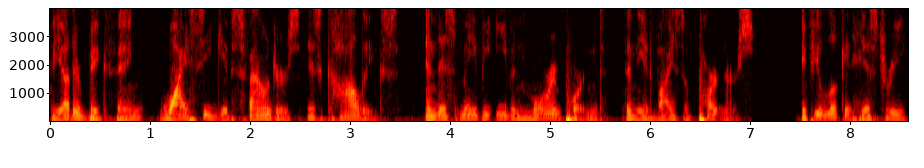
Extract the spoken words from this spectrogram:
The other big thing YC gives founders is colleagues, and this may be even more important than the advice of partners. If you look at history,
